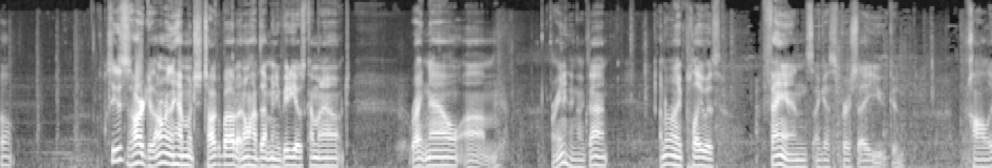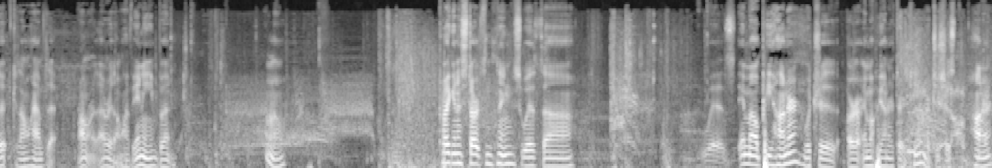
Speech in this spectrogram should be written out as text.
Well, see, this is hard because I don't really have much to talk about. I don't have that many videos coming out right now, um, or anything like that. I don't really play with fans, I guess per se you could call it, because I don't have that. I don't. Really, I really don't have any, but I don't know. Probably gonna start some things with uh, MLP Hunter, which is or MLP Hunter 13, which is just Hunter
